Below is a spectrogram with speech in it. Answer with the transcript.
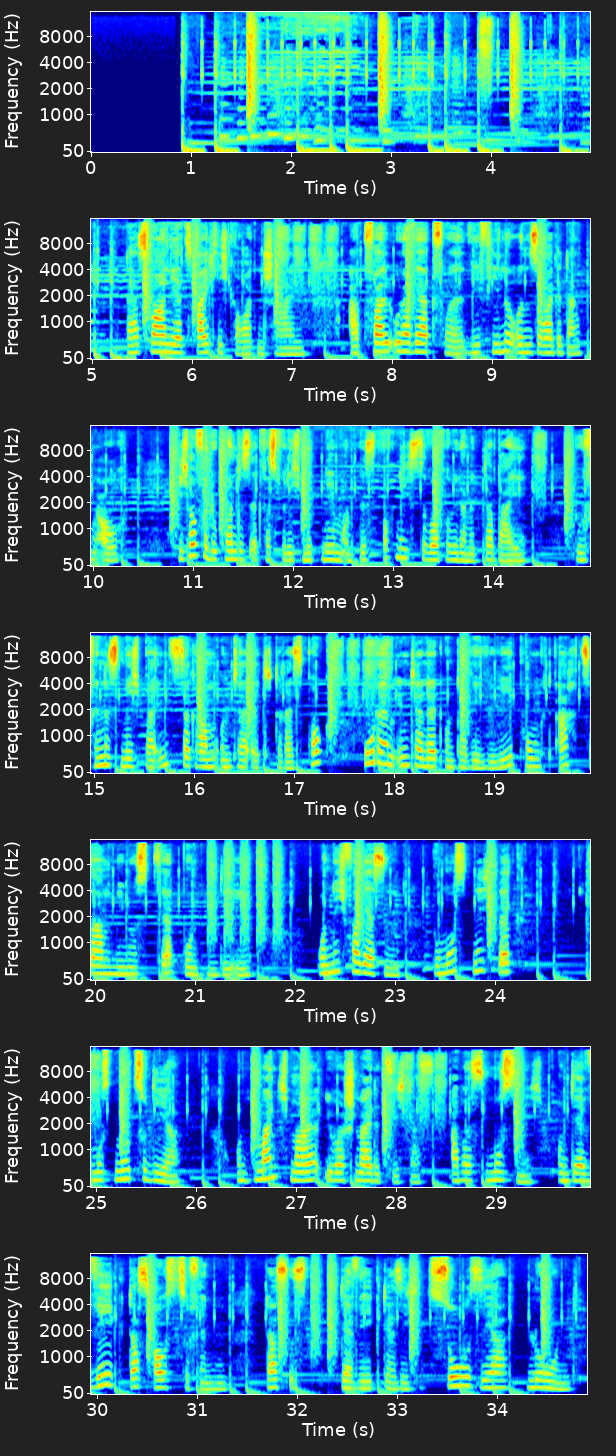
Das waren jetzt reichlich Karottenschalen. Abfall oder wertvoll, wie viele unserer Gedanken auch. Ich hoffe, du konntest etwas für dich mitnehmen und bist auch nächste Woche wieder mit dabei. Du findest mich bei Instagram unter @dresspock oder im Internet unter www.achtsam-pferdbunden.de. Und nicht vergessen, du musst nicht weg, du musst nur zu dir. Und manchmal überschneidet sich das, aber es muss nicht. Und der Weg, das rauszufinden, das ist der Weg, der sich so sehr lohnt.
